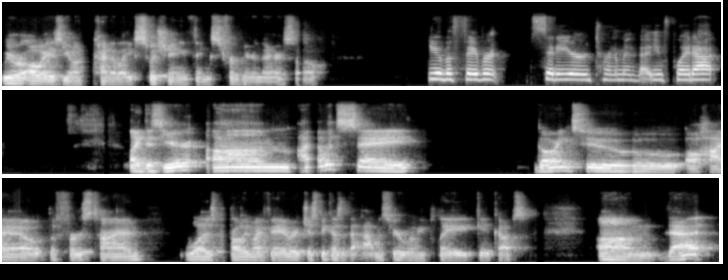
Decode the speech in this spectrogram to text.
we were always, you know, kind of like switching things from here and there. So do you have a favorite city or tournament that you've played at? Like this year? Um, I would say going to Ohio the first time was probably my favorite just because of the atmosphere when we played Gabe Cups. Um, that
